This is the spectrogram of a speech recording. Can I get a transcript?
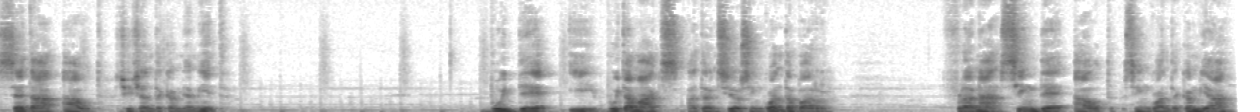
7A out, 60 canviar mit, 8D i 8A max, atenció, 50 per, frenar 5D out, 50 canviar,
